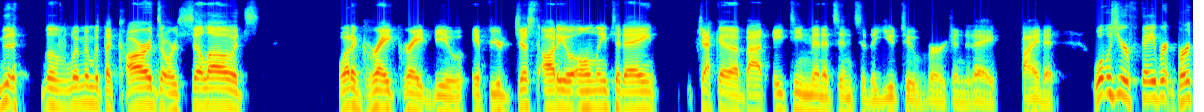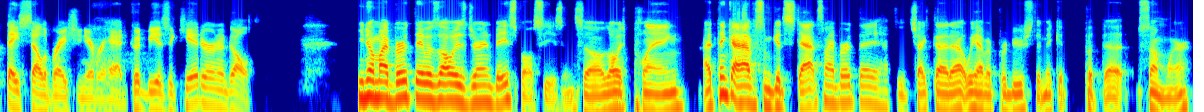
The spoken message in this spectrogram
The, the women with the cards, or Orsillo. It's what a great, great view. If you're just audio only today, check about 18 minutes into the YouTube version today. Find it. What was your favorite birthday celebration you ever had? Could be as a kid or an adult. You know, my birthday was always during baseball season, so I was always playing. I think I have some good stats my birthday. I have to check that out. We have a producer that make it put that somewhere.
